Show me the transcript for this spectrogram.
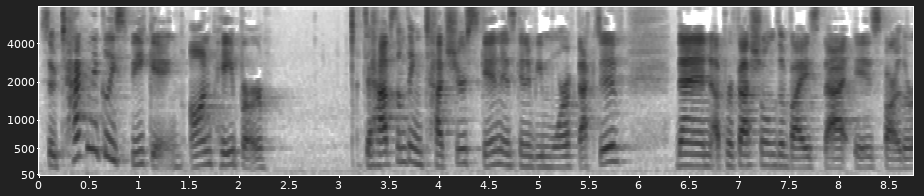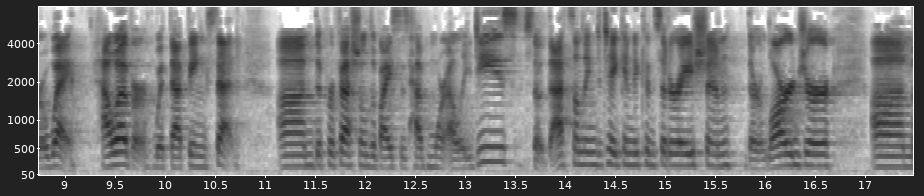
So, technically speaking, on paper, to have something touch your skin is going to be more effective than a professional device that is farther away. However, with that being said, um, the professional devices have more LEDs, so that's something to take into consideration. They're larger. Um,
